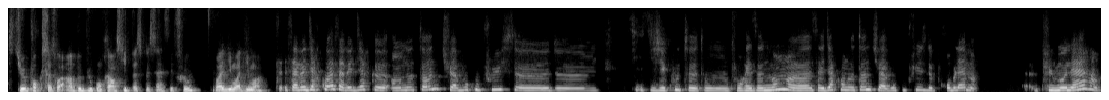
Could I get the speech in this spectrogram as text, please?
Si tu veux, pour que ça soit un peu plus compréhensible, parce que c'est assez flou. Ouais, dis-moi, dis-moi. Ça veut dire quoi? Ça veut dire qu'en automne, tu as beaucoup plus euh, de si, j'écoute ton, raisonnement, ça veut dire qu'en automne, tu as beaucoup plus de problèmes pulmonaires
